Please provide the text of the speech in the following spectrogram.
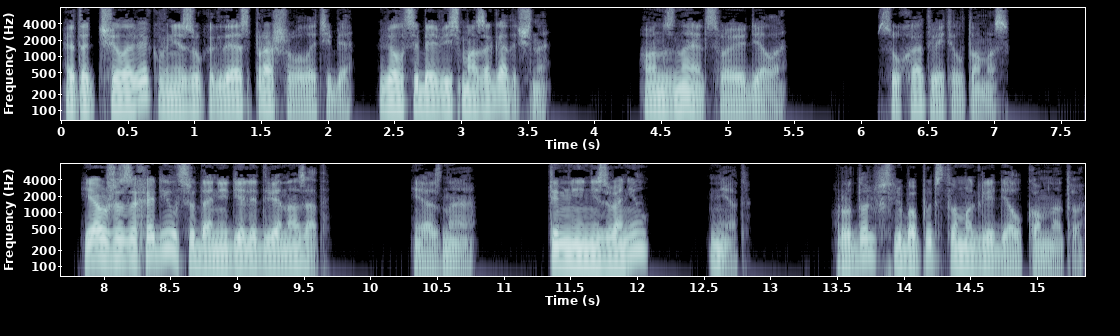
«Этот человек внизу, когда я спрашивал о тебе, вел себя весьма загадочно. Он знает свое дело. — сухо ответил Томас. «Я уже заходил сюда недели две назад». «Я знаю. Ты мне не звонил?» «Нет». Рудольф с любопытством оглядел комнату.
